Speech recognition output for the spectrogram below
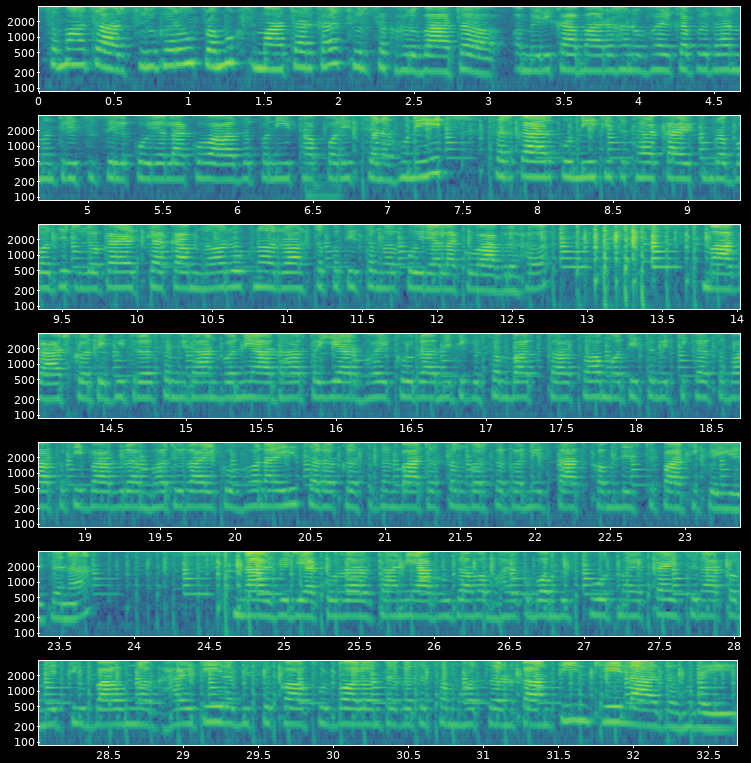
समाचार सुरु गरौं प्रमुख समाचारका शीर्षकहरूबाट। अमेरिकामा रहनुभएका प्रधानमन्त्री सुशील कोइरालाको आज पनि थप परीक्षण हुने सरकारको नीति तथा कार्यक्रम र बजेट लगायतका काम नरोक्न राष्ट्रपतिसँग कोइरालाको आग्रह। माघ आठ गतेभित्र संविधान बन्ने आधार तयार भएको राजनीतिक संवाद तथा सहमति समितिका सभापति बाबुराम भट्टराईको भनाई सडक र सदनबाट सङ्घर्ष गर्ने साथ कम्युनिष्ट पार्टीको योजना। नाइजेरियाको राजधानी आबुजामा भएको बम विस्फोटमा एक्काइस जनाको मृत्यु बाहन्न घाइते र विश्वकप फुटबल अन्तर्गत समूह चरणका अन्तिम खेल आज हुँदै।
